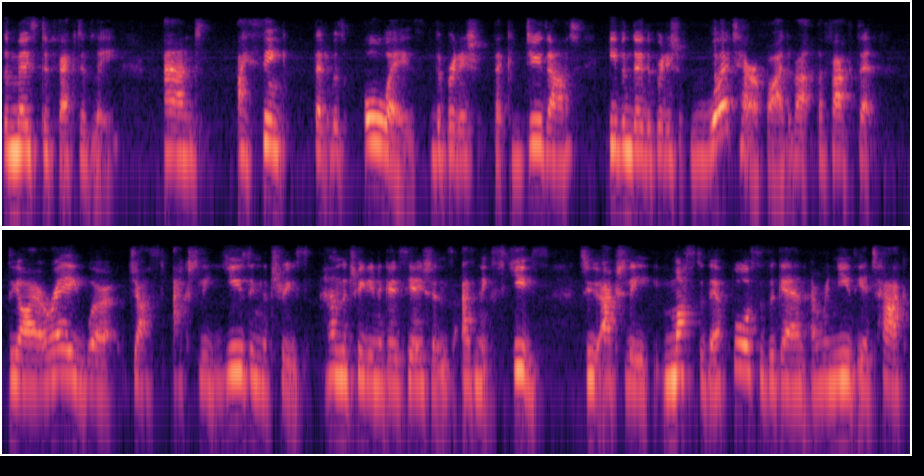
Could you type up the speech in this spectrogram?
the most effectively? And I think that it was always the British that could do that, even though the British were terrified about the fact that the IRA were just actually using the truce and the treaty negotiations as an excuse to actually muster their forces again and renew the attack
